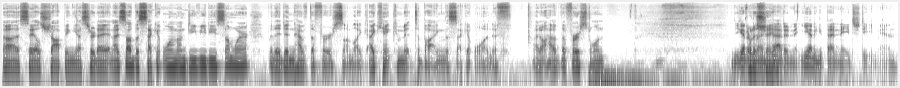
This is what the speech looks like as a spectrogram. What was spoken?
uh, sales shopping yesterday, and I saw the second one on DVD somewhere, but they didn't have the first. So I'm like, I can't commit to buying the second one if I don't have the first one. You got to What a rent shame. that in. You got to get that in HD, man.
